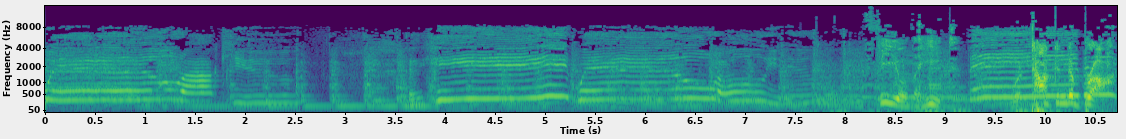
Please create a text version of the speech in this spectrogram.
will rock you. He will roll you. Feel the heat. We're talking to Broc.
